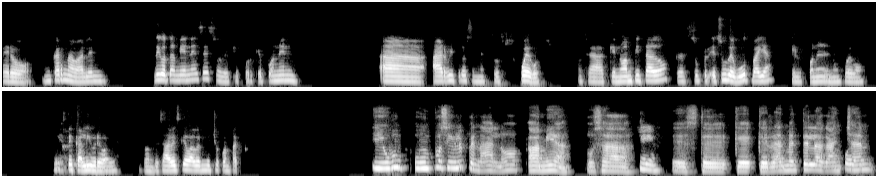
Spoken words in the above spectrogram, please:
Pero un carnaval, en, digo, también es eso de que porque ponen a árbitros en estos juegos. O sea, que no han pitado, es su, es su debut, vaya, que los ponen en un juego de este calibre, vaya, donde sabes que va a haber mucho contacto. Y hubo un, posible penal, ¿no? A Mía. O sea, este, que, que, realmente la ganchan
